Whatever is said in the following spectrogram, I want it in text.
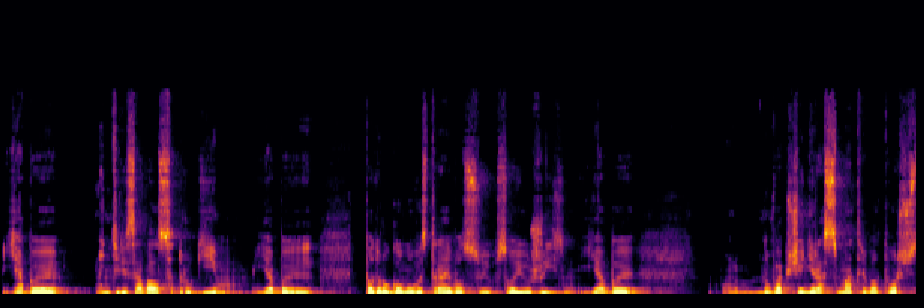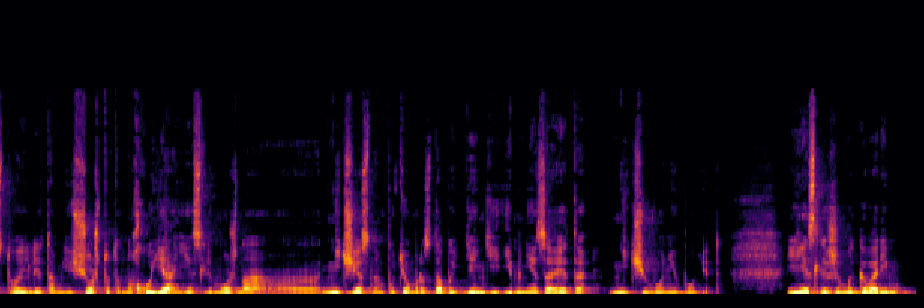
я бы интересовался другим, я бы по-другому выстраивал свою, свою жизнь, я бы ну, вообще не рассматривал творчество или там еще что-то нахуя, если можно э, нечестным путем раздобыть деньги, и мне за это ничего не будет. И если же мы говорим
